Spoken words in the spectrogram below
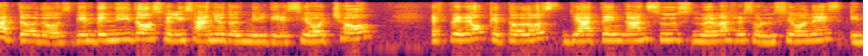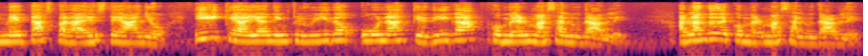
Hola a todos, bienvenidos, feliz año 2018. Espero que todos ya tengan sus nuevas resoluciones y metas para este año y que hayan incluido una que diga comer más saludable. Hablando de comer más saludable,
